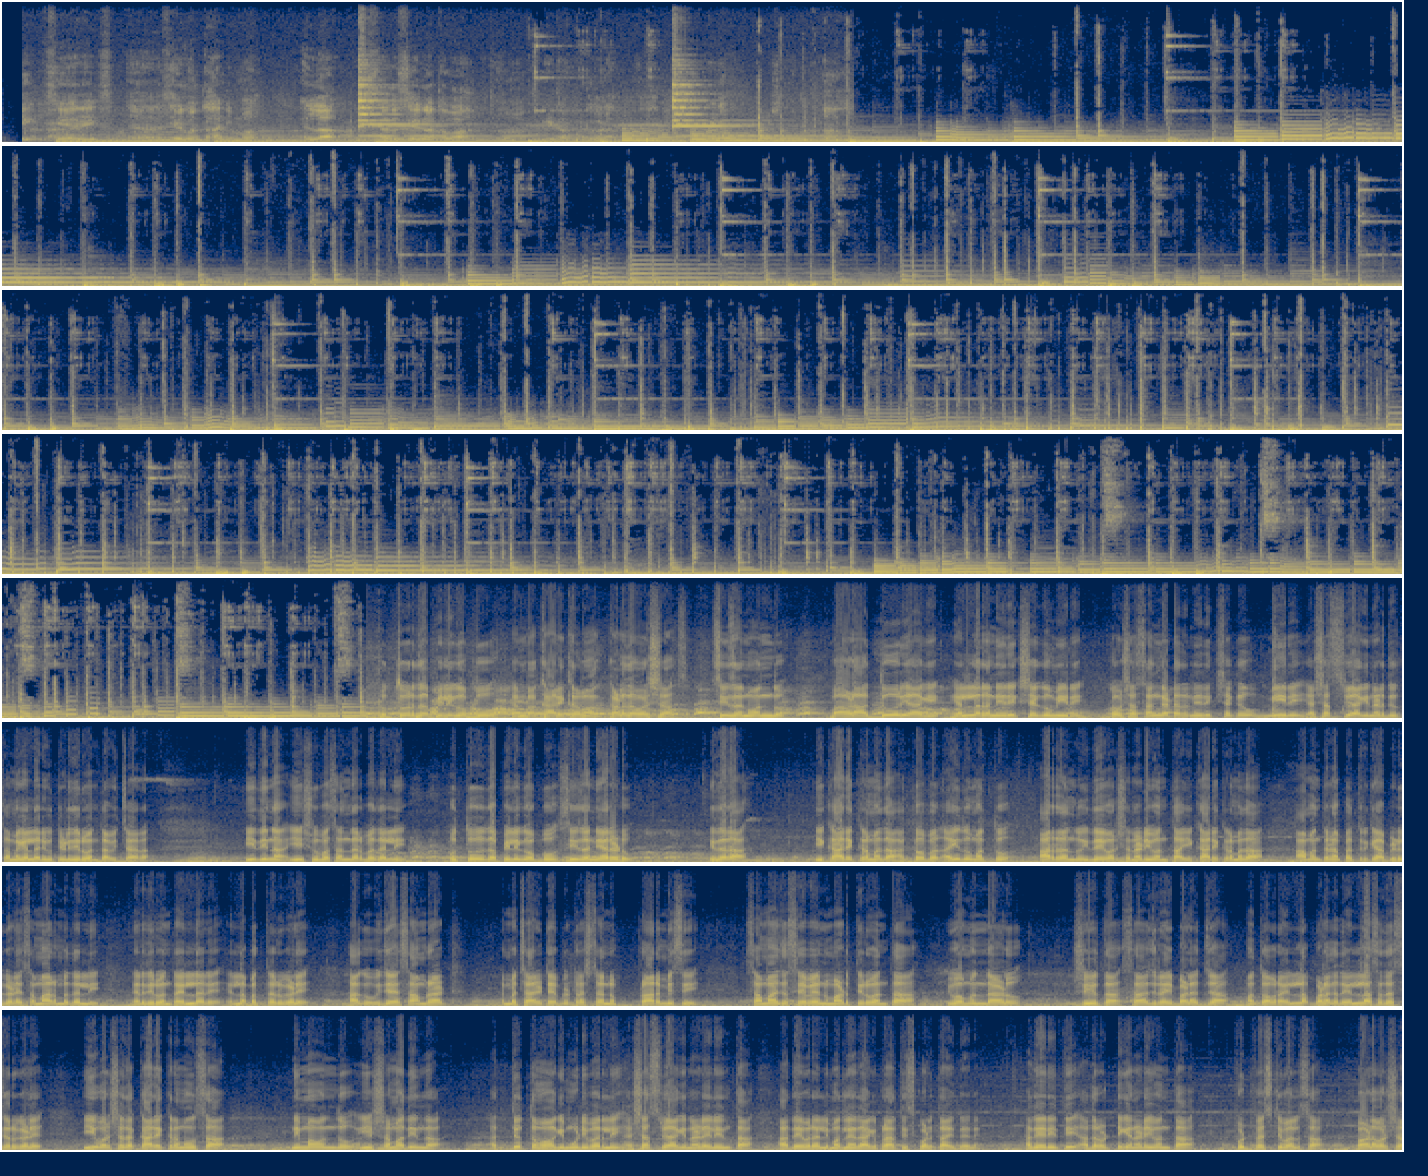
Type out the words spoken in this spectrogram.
ಪುತ್ತೂರದ ಪಿಲಿಗೊಬ್ಬು ಎಂಬ ಕಾರ್ಯಕ್ರಮ ಕಳೆದ ವರ್ಷ ಸೀಸನ್ ಒಂದು ಬಹಳ ಅದ್ಧೂರಿಯಾಗಿ ಎಲ್ಲರ ನಿರೀಕ್ಷೆಗೂ ಮೀರಿ, ಬಹುಶಃ ಸಂಘಟನೆ ನಿರೀಕ್ಷೆಗೂ ಮೀರಿ ಯಶಸ್ವಿಯಾಗಿ ನಡೆದಿದ್ದು ತಮಗೆಲ್ಲರಿಗೂ ತಿಳಿದಿರುವಂಥ ವಿಚಾರ. ಈ ದಿನ, ಈ ಶುಭ ಸಂದರ್ಭದಲ್ಲಿ ಪುತ್ತೂರದ ಪಿಲಿಗೊಬ್ಬು ಸೀಸನ್ ಎರಡು. ಇದರ ಈ ಕಾರ್ಯಕ್ರಮದ ಅಕ್ಟೋಬರ್ ಐದು ಮತ್ತು ಆರರಂದು ಇದೇ ವರ್ಷ ನಡೆಯುವಂಥ ಈ ಕಾರ್ಯಕ್ರಮದ ಆಮಂತ್ರಣ ಪತ್ರಿಕೆಯ ಬಿಡುಗಡೆ ಸಮಾರಂಭದಲ್ಲಿ ನೆರೆದಿರುವಂಥ ಎಲ್ಲರೇ, ಎಲ್ಲ ಭಕ್ತರುಗಳೇ ಹಾಗೂ ವಿಜಯ ಸಾಮ್ರಾಟ್ ಎಂಬ ಚಾರಿಟೇಬಲ್ ಟ್ರಸ್ಟನ್ನು ಪ್ರಾರಂಭಿಸಿ ಸಮಾಜ ಸೇವೆಯನ್ನು ಮಾಡುತ್ತಿರುವಂಥ ಯುವ ಮುಂದಾಳು ಶ್ರೀಯುತ ಸಹಜ್ ರೈ ಬಳಜ್ಜ ಮತ್ತು ಅವರ ಎಲ್ಲ ಬಳಗದ ಎಲ್ಲ ಸದಸ್ಯರುಗಳೇ, ಈ ವರ್ಷದ ಕಾರ್ಯಕ್ರಮವು ಸಹ ನಿಮ್ಮ ಒಂದು ಈ ಶ್ರಮದಿಂದ ಅತ್ಯುತ್ತಮವಾಗಿ ಮೂಡಿ ಬರಲಿ, ಯಶಸ್ವಿಯಾಗಿ ನಡೆಯಲಿ ಅಂತ ಆ ದೇವರಲ್ಲಿ ಮೊದಲನೇದಾಗಿ ಪ್ರಾರ್ಥಿಸಿಕೊಳ್ತಾ ಇದ್ದೇನೆ. ಅದೇ ರೀತಿ ಅದರೊಟ್ಟಿಗೆ ನಡೆಯುವಂಥ ಫುಡ್ ಫೆಸ್ಟಿವಲ್ ಸಹ ಭಾಳ ವರ್ಷ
